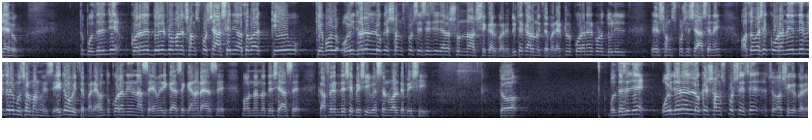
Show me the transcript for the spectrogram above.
যাই হোক, তো বলতেছেন যে কোরআনের দলিল প্রমাণের সংস্পর্শে আসেনি অথবা কেউ কেবল ওই ধরনের লোকের সংস্পর্শে এসেছে যারা শূন্য অস্বীকার করে। দুইটা কারণ হতে পারে। একটা কোরআনের কোনো দলিল এর সংস্পর্শে সে আসে নাই, অথবা সে কোরআনীয়দের ভিতরে মুসলমান হয়েছে। এটাও হইতে পারে। এখন তো কোরআনীয়ন আছে, আমেরিকা আছে, কানাডা আছে, বা অন্যান্য দেশে আছে। কাফের দেশে বেশি, ওয়েস্টার্ন ওয়ার্ল্ডে বেশি। তো বলতেছে যে ওই ধরনের লোকের সংস্পর্শে এসে অস্বীকার করে।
